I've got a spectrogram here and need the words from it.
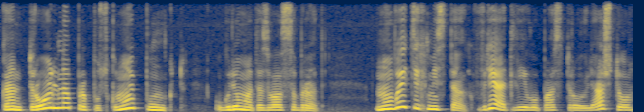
«Контрольно-пропускной пункт», — угрюмо отозвался брат. «Но в этих местах вряд ли его построили. А что?»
